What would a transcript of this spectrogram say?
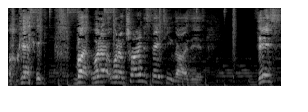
okay? but what I, what I'm trying to say to you guys is, this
